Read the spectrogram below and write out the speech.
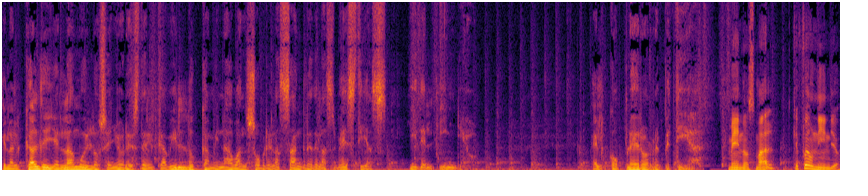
El alcalde y el amo y los señores del cabildo caminaban sobre la sangre de las bestias y del indio. El coplero repetía. Menos mal que fue un indio.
